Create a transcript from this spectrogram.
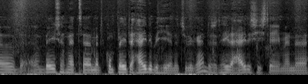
eh, be- bezig met, eh, met complete heidebeheer natuurlijk. Hè? Dus het hele heidesysteem. En, eh,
